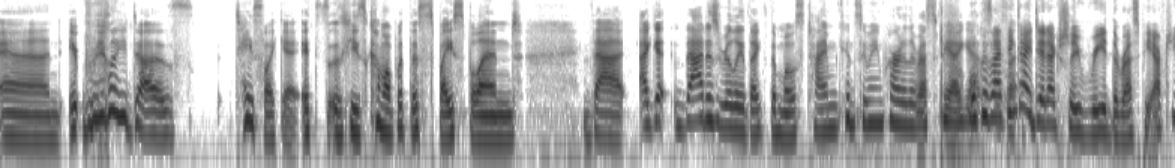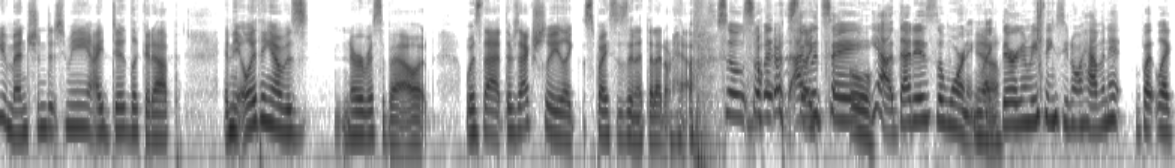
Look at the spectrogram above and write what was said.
and it really does taste like it. It's he's come up with this spice blend that I get. That is really like the most time consuming part of the recipe. I guess. Well, because I think that- I did actually read the recipe after you mentioned it to me. I did look it up, and the only thing I was nervous about was that there's actually like spices in it that I don't have. So, So but I I like, would say, oh. yeah, that is the warning. Yeah. Like, there are going to be things you don't have in it, but like,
